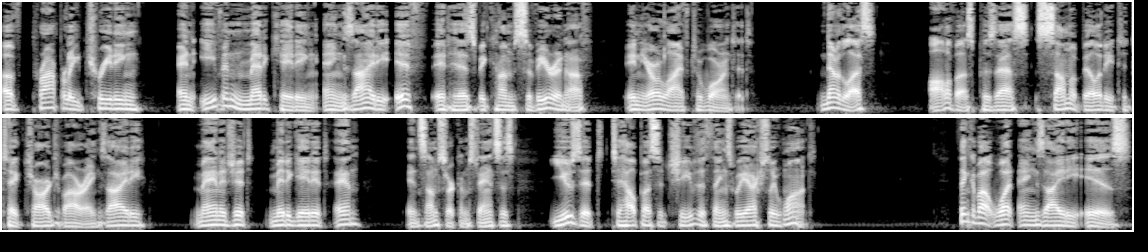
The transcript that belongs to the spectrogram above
of properly treating and even medicating anxiety if it has become severe enough in your life to warrant it. Nevertheless, all of us possess some ability to take charge of our anxiety, manage it, mitigate it, and, in some circumstances, use it to help us achieve the things we actually want. Think about what anxiety is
